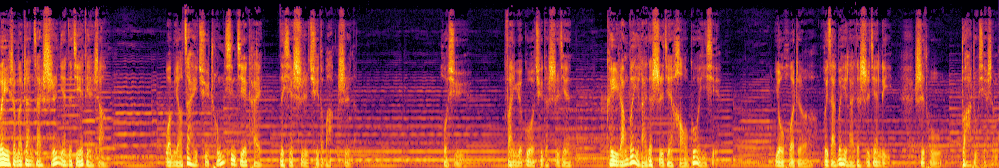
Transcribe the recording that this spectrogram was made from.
为什么站在十年的节点上，我们要再去重新揭开那些逝去的往事呢？或许，翻阅过去的时间，可以让未来的时间好过一些；又或者会在未来的时间里，试图抓住些什么，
